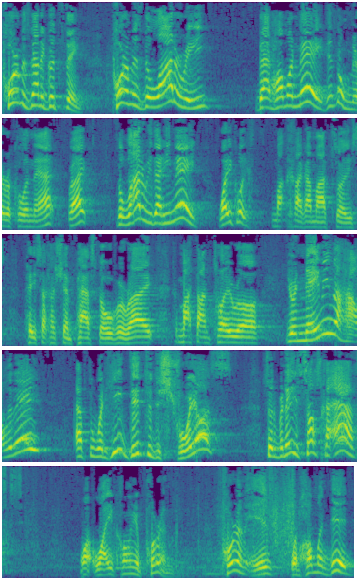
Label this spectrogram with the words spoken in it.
Purim is not a good thing. Purim is the lottery that Haman made. There's no miracle in that, right? The lottery that he made. Why do you call it Chag HaMatzos, Pesach Hashem passed over, right? Matan Torah. You're naming the holiday after what he did to destroy us? So the Bnei Yissaschar asks, why, why are you calling it Purim? Purim is what Haman did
